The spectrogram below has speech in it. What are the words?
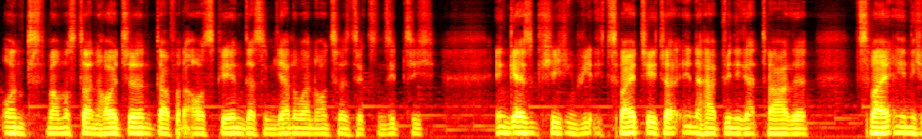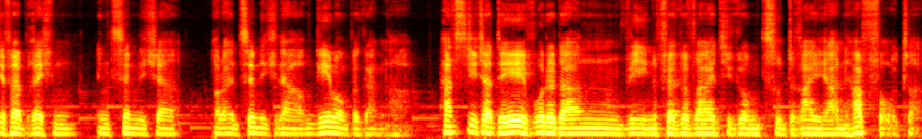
Und man muss dann heute davon ausgehen, dass im Januar 1976 in Gelsenkirchen wirklich zwei Täter innerhalb weniger Tage zwei ähnliche Verbrechen in ziemlicher oder in ziemlich naher Umgebung begangen haben. Hans-Dieter D. wurde dann wegen Vergewaltigung zu drei Jahren Haft verurteilt.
